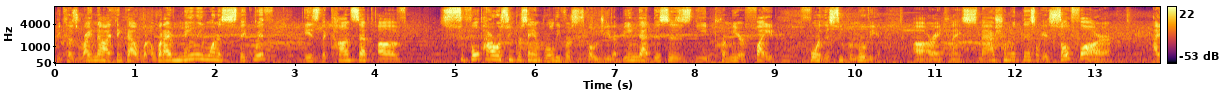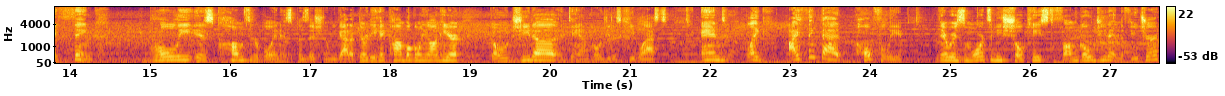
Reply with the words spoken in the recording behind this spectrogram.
Because right now I think that what, what I mainly want to stick with is the concept of full power Super Saiyan Broly versus Gogeta, being that this is the premiere fight for this super movie. Uh, Alright, can I smash him with this? Okay, so far, I think Broly is comfortable in his position. We got a 30 hit combo going on here. Gogeta, damn, Gogeta's Ki Blast. And, like, I think that, hopefully, there is more to be showcased from Gogeta in the future.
